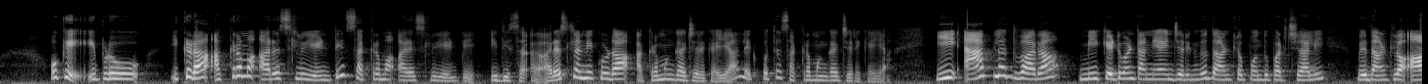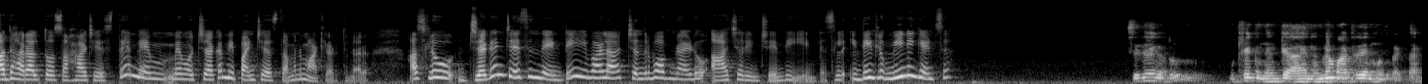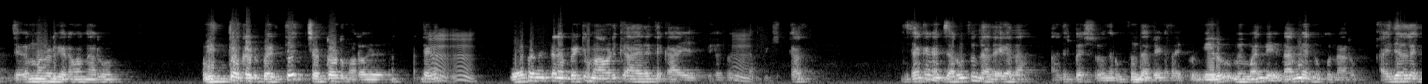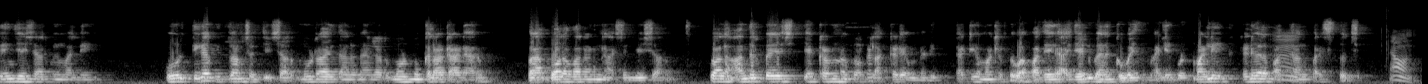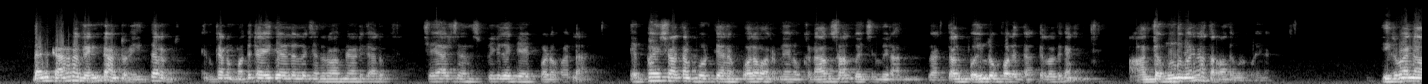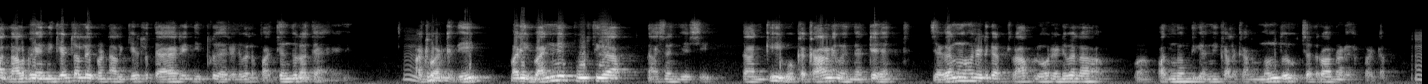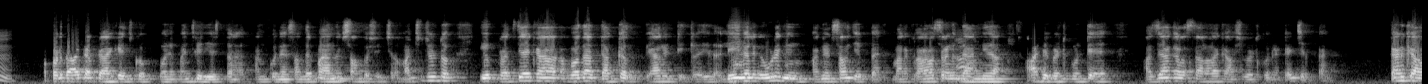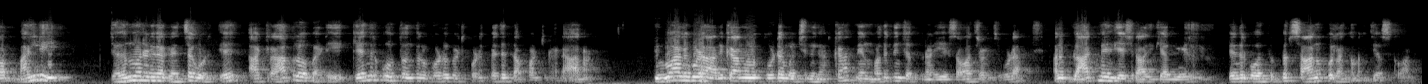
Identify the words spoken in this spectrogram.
ఓకే ఇప్పుడు ఇక్కడ అక్రమ అరెస్టులు ఏంటి? సక్రమ అరెస్టులు ఏంటి? ఇది స- అరెస్టులన్నీ కూడా అక్రమంగా జరిగాయా? లేకపోతే సక్రమంగా జరిగాయా? ఈ యాప్ల ద్వారా మీకు ఎటువంటి అన్యాయం జరిగిందో దాంట్లో పొందుపరచాలి. మీరు దాంట్లో ఆధారాలతో సహా చేస్తే మేము మేము వచ్చాక మీ పని చేస్తామని మాట్లాడుతున్నారు. అసలు జగన్ చేసింది ఏంటి? ఇవాళ చంద్రబాబు నాయుడు ఆచరించేది ఏంటి? అసలు దీంట్లో మీనింగ్ ఏంటి సార్? శ్రీదేవి గారు ముఖ్యంగా ఏంటంటే ఆయన అన్న మాటలే మొదలు పెడతాను జగన్మోహన్ రెడ్డి గారు ఏమన్నారు? విత్తు ఒకటి పెడితే చెట్టు ఒకటి మరో అంతే. వేప విత్తనం పెట్టి మామిడికి ఆయనైతే కాయ. కాదు. నిజంగా జరుగుతుంది అదే కదా. ఆంధ్రప్రదేశ్లో జరుగుతుంది అదే కదా. ఇప్పుడు మీరు మిమ్మల్ని నమ్మి ఎన్నుకున్నారు. ఐదేళ్ళలో ఏం చేశారు మిమ్మల్ని? పూర్తిగా విధ్వంసం చేశారు. మూడు రాజధానులు అన్నారు మూడు ముక్కలాట ఆడారు. పోలవరాన్ని నాశనం చేశారు. వాళ్ళ ఆంధ్రప్రదేశ్ ఎక్కడ ఉన్న ఒకళ్ళు అక్కడే ఉన్నది. గట్టిగా మాట్లాడుతూ పదే ఐదేళ్ళు వెనక్కి పోయింది మళ్ళీ మళ్ళీ రెండు వేల పద్నాలుగు పరిస్థితి వచ్చింది. దానికి కారణం రెండు అంటున్నారు ఇద్దరు అంటున్నారు ఎందుకంటే మొదటి ఐదేళ్ళలో చంద్రబాబు నాయుడు గారు చేయాల్సిన స్పీడ్గా చేయకపోవడం వల్ల డెబ్బై శాతం పూర్తి అయిన పోలవరం నేను ఒక నాలుగు సార్లు వచ్చింది మీరు రక్తాలు పోయిన పోలేదు నాకు తెలియదు కానీ అంతకు ముందు పోయినా ఆ తర్వాత కూడా పోయినా. ఇరవై నాలుగు నలభై ఎనిమిది గేట్లలో ఇరవై నాలుగు గేట్లు తయారైంది. ఇప్పుడు రెండు వేల పద్దెనిమిదిలో తయారైంది. అటువంటిది మరి ఇవన్నీ పూర్తిగా నాశనం చేసి. దానికి ఒక కారణం ఏంటంటే జగన్మోహన్ రెడ్డి గారి ట్రాప్లో రెండు వేల పంతొమ్మిది ఎన్నికల కన్నా ముందు చంద్రబాబు నాయుడు గారు పడ్డారు. ఉమ్, అప్పటిదాకా ప్యాకేజ్ కొట్టుకొని మంచిగా చేస్తాను అనుకునే సందర్భం అందరూ సంతోషించాను మంచి చుట్టూ ఈ ప్రత్యేక హోదా దక్కదు గ్యారంటీ లీగల్గా కూడా నేను పన్నెండు సార్లు చెప్పాను. మనకు అనవసరంగా దాని మీద ఆశ పెట్టుకుంటే అజాగల స్థలాలకు ఆశ పెట్టుకున్నట్టే చెప్పాను. కనుక మళ్ళీ జగన్మోహన్ రెడ్డి గారు రెచ్చగొడితే ఆ ట్రాప్లో పడి కేంద్ర ప్రభుత్వంతో గొడవ పెట్టుకోవడం పెద్ద తప్పు అంటున్నాడు ఆనాడు. ఇవాళ కూడా అధికారంలో కూటమి వచ్చింది కనుక నేను మొదటి నుంచి చెప్తున్నాను ఈ సంవత్సరం నుంచి కూడా మనం బ్లాక్ మెయిల్ చేసే రాజకీయాలు కేంద్ర ప్రభుత్వంతో సానుకూలంగా మనం చేసుకోవాలి.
